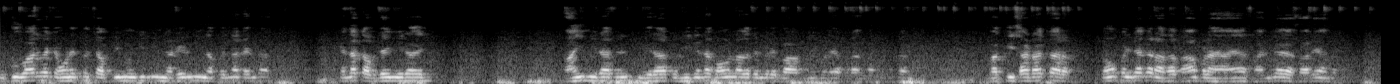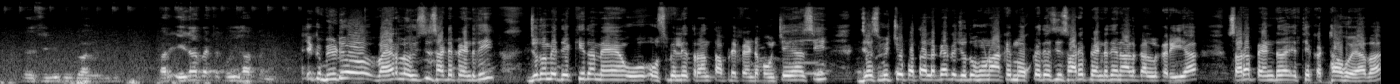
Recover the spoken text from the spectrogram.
ਉਸ ਤੋਂ ਬਾਅਦ ਵਿੱਚ ਹੁਣ ਇਹ ਤੋਂ ਚਾਬੀ ਮੰਗੀ ਮਹੀਨਾ, ਡੇਢ ਮਹੀਨਾ ਪਹਿਲਾਂ ਕਹਿੰਦਾ ਕਹਿੰਦਾ ਕਬਜ਼ਾ ਹੀ ਮੇਰਾ ਹੈ ਹਾਂ ਹੀ ਮੇਰਾ ਤੇ ਮੇਰਾ ਤੁਸੀਂ ਕਹਿੰਦਾ ਕੌਣ ਲੱਗਦਾ? ਮੇਰੇ ਬਾਪ ਨੇ ਬੜਿਆ ਫਲਾਣਾ ਘਰ ਬਾਕੀ ਸਾਡਾ ਘਰ ਚੌਂ ਪੰਜਾਂ ਘਰਾਂ ਦਾ ਥਾਂ ਬਣਾਇਆ ਆ ਸਾਂਝਾ ਆ ਸਾਰਿਆਂ ਦਾ। ਤੇ ਅਸੀਂ ਵੀ ਕੋਈ ਗੱਲ ਨਹੀਂ ਪਰ ਇਹਦਾ ਵਿੱਚ ਕੋਈ ਹੱਕ ਨਹੀਂ। ਇੱਕ ਵੀਡੀਓ ਵਾਇਰਲ ਹੋਈ ਸੀ ਸਾਡੇ ਪਿੰਡ ਦੀ। ਜਦੋਂ ਮੈਂ ਦੇਖੀ ਤਾਂ ਮੈਂ ਉਹ ਉਸ ਵੇਲੇ ਤੁਰੰਤ ਆਪਣੇ ਪਿੰਡ ਪਹੁੰਚੇ ਹਾਂ ਅਸੀਂ ਜਿਸ ਵਿੱਚੋਂ ਪਤਾ ਲੱਗਾ ਕਿ ਜਦੋਂ ਹੁਣ ਆ ਕੇ ਮੌਕੇ ਤੇ ਅਸੀਂ ਸਾਰੇ ਪਿੰਡ ਦੇ ਨਾਲ ਗੱਲ ਕਰੀ ਆ, ਸਾਰਾ ਪਿੰਡ ਇੱਥੇ ਇਕੱਠਾ ਹੋਇਆ ਵਾ।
